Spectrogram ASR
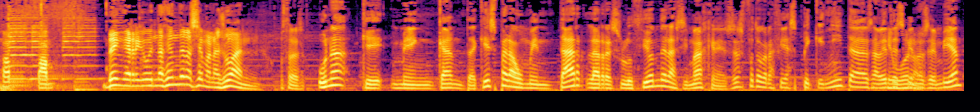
Pam, pam. Venga, recomendación de la semana, Joan. Ostras, una que me encanta, que es para aumentar la resolución de las imágenes. Esas fotografías pequeñitas a veces bueno. que nos envían,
